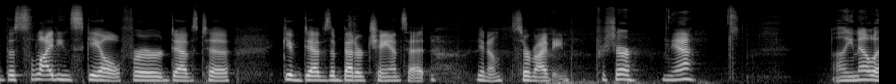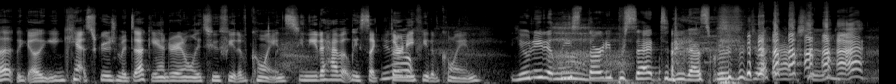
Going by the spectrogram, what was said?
the sliding scale for devs to give devs a better chance at, you know, surviving. For sure. Yeah. Well, you know what? You You can't Scrooge McDuck, Andrea, and only two feet of coins. You need to have at least like You 30 know- feet of coin. You need at least 30% to do that Scrooge McDuck action.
